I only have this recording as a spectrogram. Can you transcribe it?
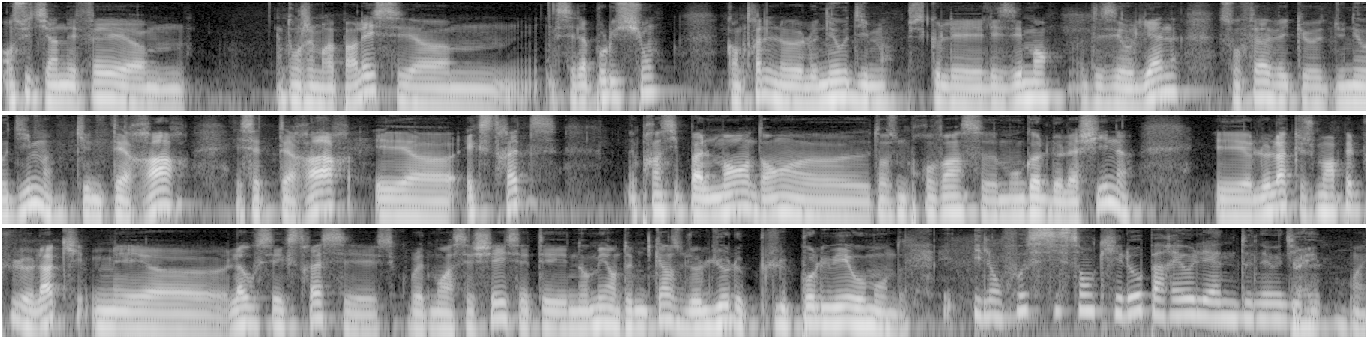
Ensuite, il y a un effet euh, dont j'aimerais parler, c'est euh, la pollution qu'entraîne le, néodyme, puisque les, les, aimants des éoliennes sont faits avec euh, du néodyme, qui est une terre rare, et cette terre rare est extraite principalement dans, dans une province mongole de la Chine, Et le lac, je ne me rappelle plus le lac, mais là où c'est extrait, c'est complètement asséché. C'était nommé en 2015 le lieu le plus pollué au monde. Il en faut 600 kilos par éolienne de néodyme. Oui.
